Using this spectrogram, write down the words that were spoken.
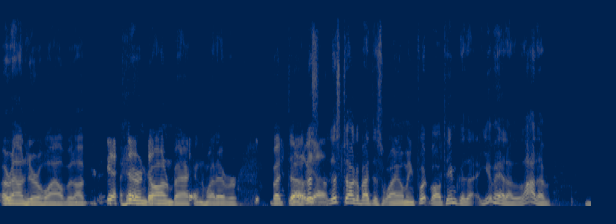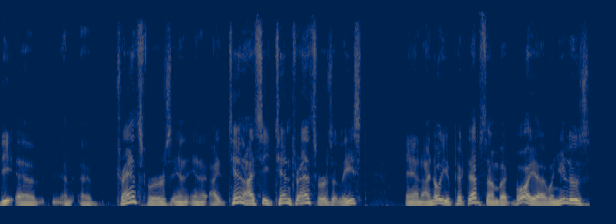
around here a while, but I'm here and gone back and whatever. But uh, Oh, let's yeah. let's talk about this Wyoming football team because you've had a lot of de- uh, uh, transfers in in I, ten. I see ten transfers at least, and I know you picked up some. But boy, uh, when you lose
